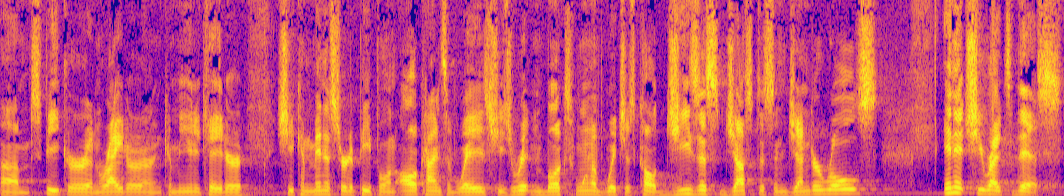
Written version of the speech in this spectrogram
um, speaker and writer and communicator. She can minister to people in all kinds of ways. She's written books, one of which is called Jesus, Justice, and Gender Roles. In it, she writes this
